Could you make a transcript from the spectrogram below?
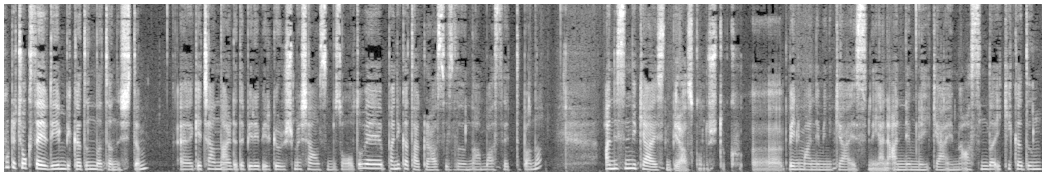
Burada çok sevdiğim bir kadınla tanıştım. Ee, geçenlerde de birebir görüşme şansımız oldu ve panik atak rahatsızlığından bahsetti bana. Annesinin hikayesini biraz konuştuk. Ee, benim annemin hikayesini yani annemle hikayemi. Aslında iki kadın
